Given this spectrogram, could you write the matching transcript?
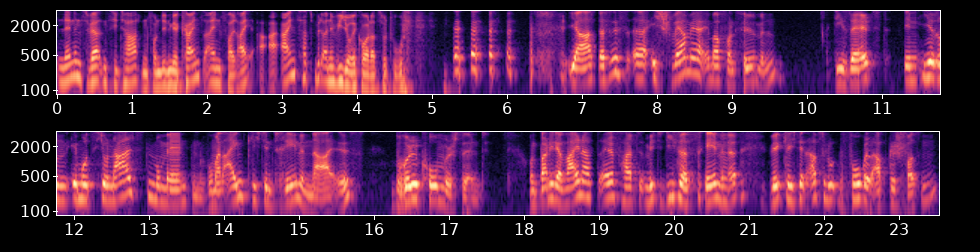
nennenswerten Zitaten, von denen mir keins einfällt. Ei- e- Eins hat mit einem Videorekorder zu tun. Ja, das ist, äh, ich schwärme ja immer von Filmen, die selbst in ihren emotionalsten Momenten, wo man eigentlich den Tränen nahe ist, brüllkomisch sind. Und Buddy der Weihnachtself hat mit dieser Szene wirklich den absoluten Vogel abgeschossen.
